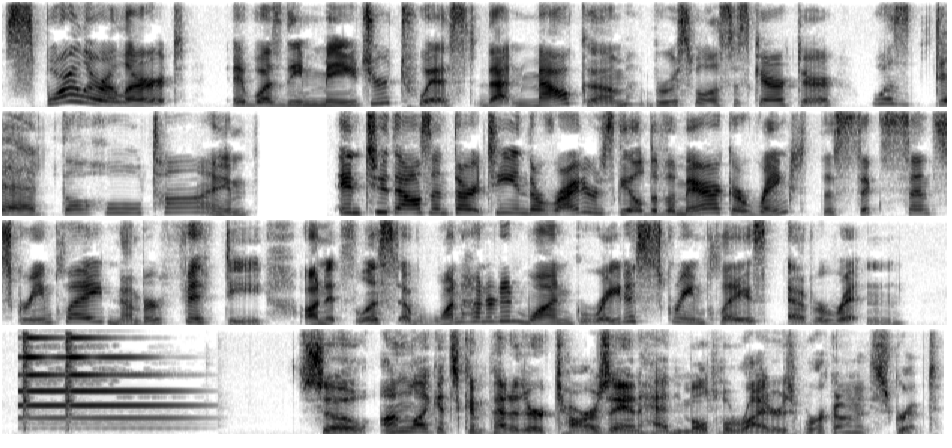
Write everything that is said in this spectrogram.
Spoiler alert! It was the major twist that Malcolm, Bruce Willis's character, was dead the whole time. In 2013, the Writers Guild of America ranked The Sixth Sense screenplay number 50 on its list of 101 greatest screenplays ever written. So, unlike its competitor, Tarzan had multiple writers work on its script.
